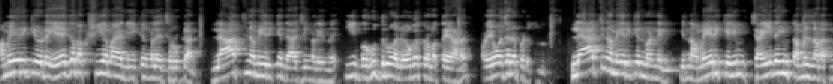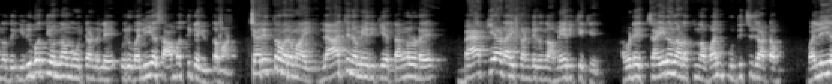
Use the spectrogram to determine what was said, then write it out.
അമേരിക്കയുടെ ഏകപക്ഷീയമായ നീക്കങ്ങളെ ചെറുക്കാൻ ലാറ്റിൻ അമേരിക്കൻ രാജ്യങ്ങൾ ഇന്ന് ഈ ബഹുധ്രുവ ലോകക്രമത്തെയാണ് പ്രയോജനപ്പെടുത്തുന്നത്. ലാറ്റിൻ അമേരിക്കൻ മണ്ണിൽ ഇന്ന് അമേരിക്കയും ചൈനയും തമ്മിൽ നടക്കുന്നത് ഇരുപത്തിയൊന്നാം നൂറ്റാണ്ടിലെ ഒരു വലിയ സാമ്പത്തിക യുദ്ധമാണ്. ചരിത്രപരമായി ലാറ്റിൻ അമേരിക്കയെ തങ്ങളുടെ ബാക്ക്യാർഡായി കണ്ടിരുന്ന അമേരിക്കയ്ക്ക് അവിടെ ചൈന നടത്തുന്ന വൻ കുതിച്ചുചാട്ടം വലിയ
